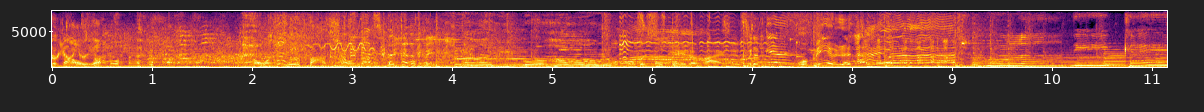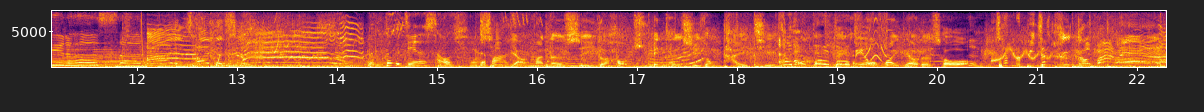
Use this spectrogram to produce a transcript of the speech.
玩，好玩车的大小呢，美美丽？我们是没人爱，怎么样？我没有人爱了。除了你给的伞。哎呀，差的是这。个今天少写。沙哑反而是一个好处，变成是一种台阶。对对对，没有坏掉的时候，唱的比较更可怕嘞。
